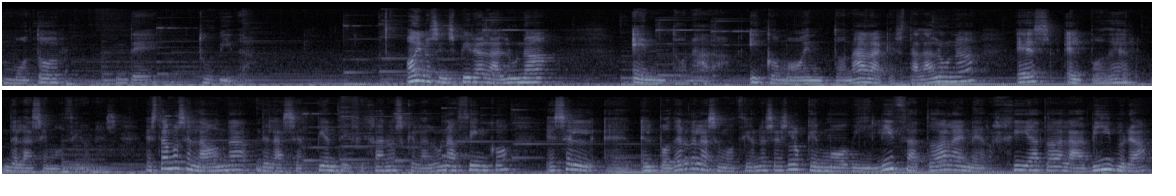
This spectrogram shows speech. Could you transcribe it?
motor de tu vida. Hoy nos inspira la luna entonada y como entonada que está la luna es el poder de las emociones. Estamos en la onda de la serpiente y fijaros que la luna 5 es el, eh, el, poder de las emociones, es lo que moviliza toda la energía, toda la vibra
